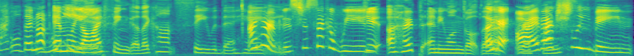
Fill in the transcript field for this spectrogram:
like Well, they're not Emily weird. Eyefinger. They can't see with their hand. I know, but it's just like a weird you- I hope anyone got that. Okay, I've actually been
